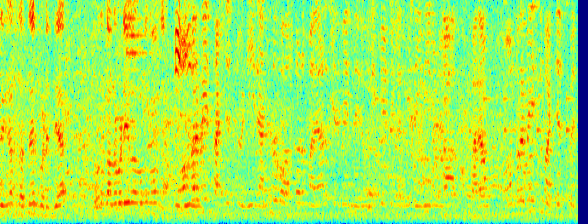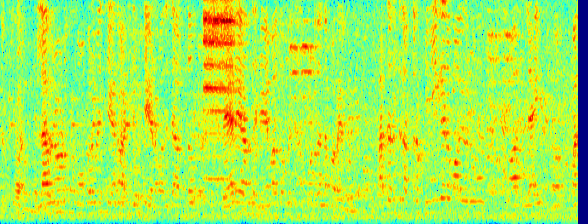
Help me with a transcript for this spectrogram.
നിങ്ങൾ ശ്രദ്ധയിൽപ്പെടുത്തിയാൽ തുടർ നടപടികൾ നമുക്ക് നോക്കാം. ഈ- ഈ കോംപ്രമൈസ് അഡ്ജസ്റ്റ്മെന്റ്. ഈ രണ്ട് വാക്കുകളും മലയാള സിനിമയിൽ നിരോധിക്കേണ്ടി വരുന്ന രീതിയിലുള്ള പല കോംപ്രമൈസും അഡ്ജസ്റ്റ്മെന്റും. എല്ലാവരോടും കോംപ്രമൈസ് ചെയ്യണം അഡ്ജസ്റ്റ് ചെയ്യണം. അതിന്റെ അർത്ഥം വേറെയാണെന്ന് ഹേമ കമ്മീഷൻ റിപ്പോർട്ട് തന്നെ പറയുന്നുണ്ട്. അത്തരത്തിൽ അത്ര ഭീകരമായൊരു ആ, ലൈഫ് പല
